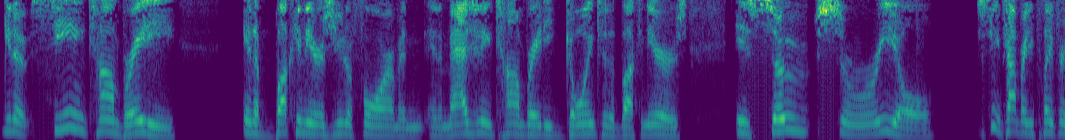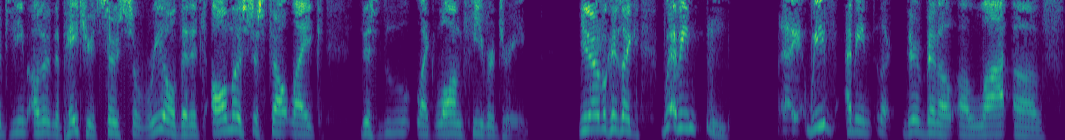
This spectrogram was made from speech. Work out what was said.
you know, seeing Tom Brady in a Buccaneers uniform and, and imagining Tom Brady going to the Buccaneers is so surreal. Just seeing Tom Brady play for a team other than the Patriots so surreal that it's almost just felt like this like long fever dream. You know, because like I mean, we've, I mean, look, there have been a, a lot of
